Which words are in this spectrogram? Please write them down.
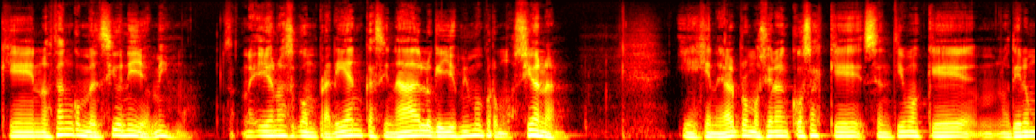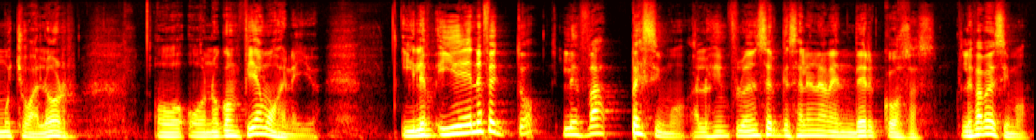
que no están convencidos en ellos mismos. Ellos no se comprarían casi nada de lo que ellos mismos promocionan. Y en general promocionan cosas que sentimos que no tienen mucho valor o, no confiamos en ellos. Y, y, en efecto, les va pésimo a los influencers que salen a vender cosas. Les va pésimo.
